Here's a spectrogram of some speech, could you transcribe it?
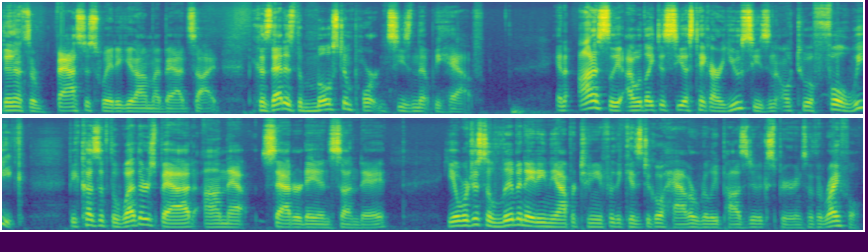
then that's the fastest way to get on my bad side because that is the most important season that we have and honestly i would like to see us take our youth season out to a full week because if the weather's bad on that Saturday and Sunday, you know, we're just eliminating the opportunity for the kids to go have a really positive experience with a rifle.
